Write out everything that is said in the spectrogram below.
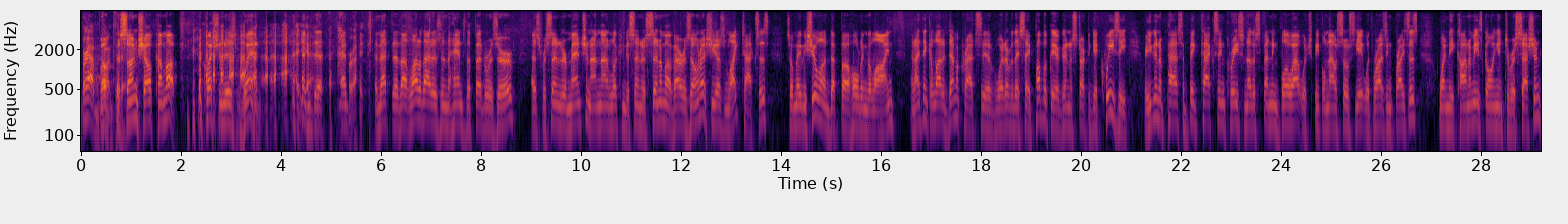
We're having well, fun today. The sun shall come up. The question is when. and, yeah, uh, and, right. and that, uh, that, a lot of that is in the hands of the Federal Reserve. As for Senator Manchin, I'm now looking to Senator Sinema of Arizona. She doesn't like taxes. So maybe she'll end up uh, holding the line. And I think a lot of Democrats, uh, whatever they say publicly, are going to start to get queasy. Are you going to pass a big tax increase, another spending blowout, which people now associate with rising prices, when the economy is going into recession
